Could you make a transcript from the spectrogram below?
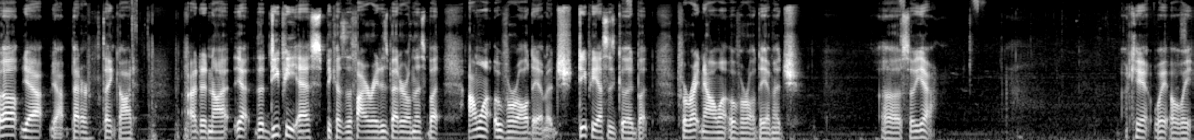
Well, yeah, yeah, better. Thank God. I did not. Yeah, the DPS, because the fire rate is better on this, but I want overall damage. DPS is good, but for right now, I want overall damage. Uh, so yeah. I can't wait. Oh, wait.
